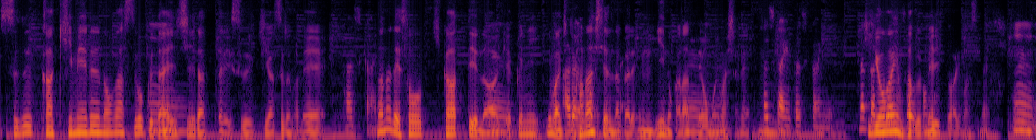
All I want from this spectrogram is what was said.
するか決めるのがすごく大事だったりする気がするので、確かに。なので早期化っていうのはうん。逆に今ちょっと話してる中で、うん、いいのかなって思いましたね。確かうんに。確かに企業側にも多分メリットはありますね。うん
